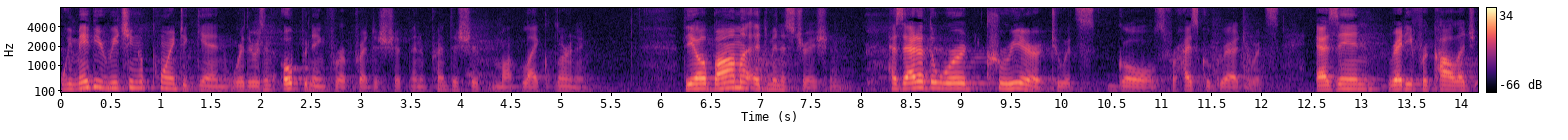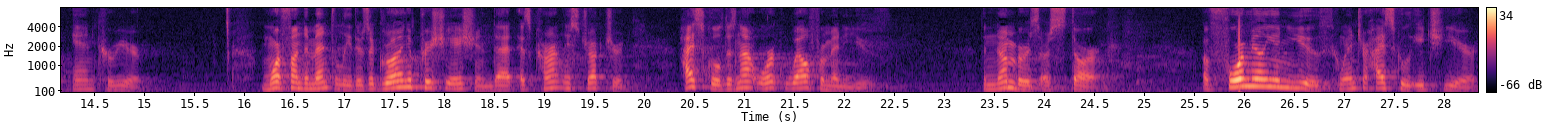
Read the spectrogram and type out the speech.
we may be reaching a point again where there is an opening for apprenticeship and apprenticeship-like learning. The Obama administration has added the word career to its goals for high school graduates as in ready for college and career. More fundamentally, there's a growing appreciation that, as currently structured, high school does not work well for many youth. The numbers are stark. Of 4 million youth who enter high school each year,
